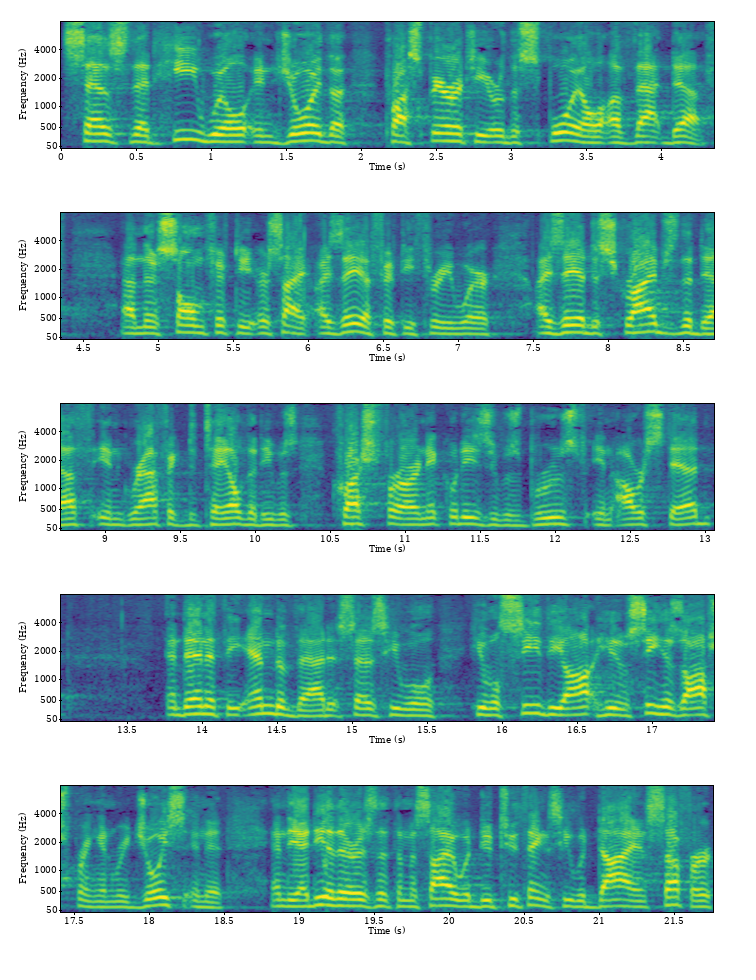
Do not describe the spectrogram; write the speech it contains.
says that he will enjoy the prosperity or the spoil of that death. And there's Psalm 50, or sorry, Isaiah 53, where Isaiah describes the death in graphic detail that he was crushed for our iniquities, he was bruised in our stead. And then at the end of that, it says he will, he, will see the, he will see his offspring and rejoice in it. And the idea there is that the Messiah would do two things. He would die and suffer,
